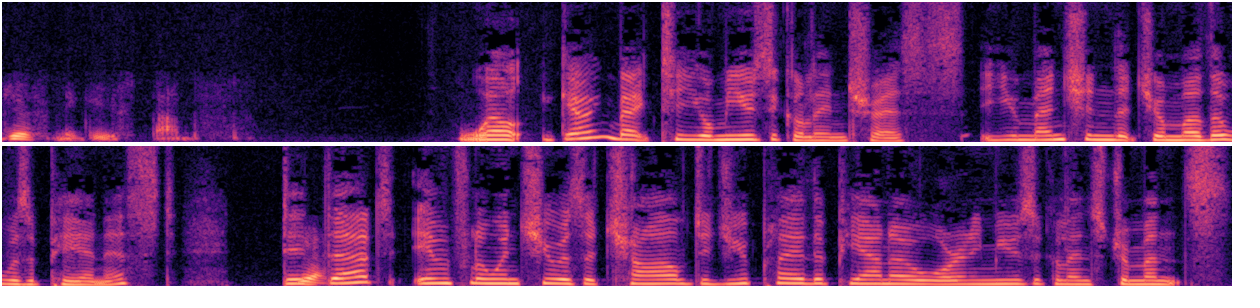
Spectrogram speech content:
gives me goosebumps. Well, going back to your musical interests, you mentioned that your mother was a pianist. Did Yes. that influence you as a child? Did you play the piano or any musical instruments?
